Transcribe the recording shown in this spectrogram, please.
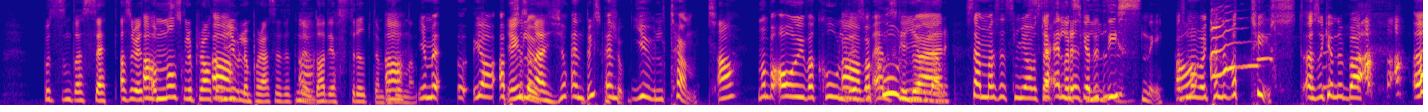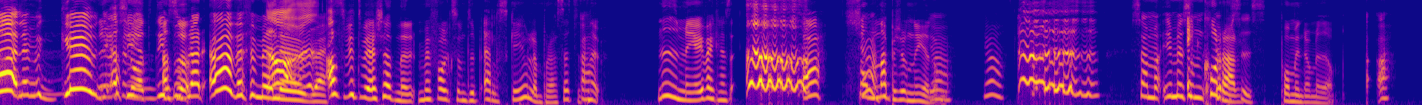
på ett sånt där sätt, alltså du vet, Ah. om någon skulle prata Ah. om julen på det här sättet nu Ah. då hade jag strypt den Ja, personen. ja, men, ja Jag är en absolut. sån där en, en jultönt. Ja, man bara oj vad cool du Ja, är som älskar cool du julen. är. Samma sätt som jag så älskade. Disney. Alltså Ja. man bara, kan du vara tyst? Alltså kan du bara... Ah, nej men gud! Nej, alltså, det alltså- bubblar över för mig nu. Alltså vet du vad jag känner med folk som typ älskar julen på det här sättet Ja. nu? Nej men jag är verkligen så Ah, sådana personer är de. ja, ja. Samma, ja, men som, ja, Ekorrar. precis. Påminner de mig om.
